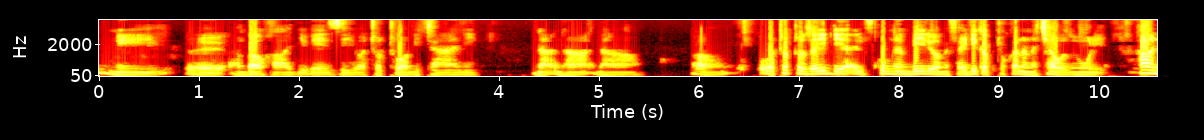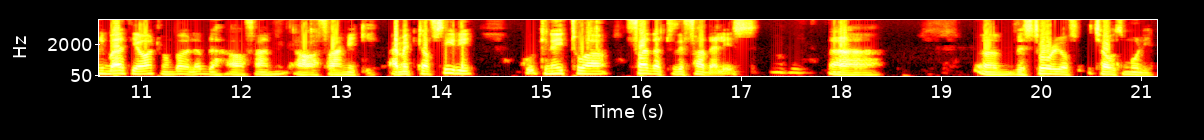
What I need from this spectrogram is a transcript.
ni eh, ambao hawajiwezi, watoto wa mitaani na, na, na uh, watoto zaidi ya elfu kumi na mbili wamefaidika kutokana na Charles Muli. Hawa ni baadhi ya watu ambao labda hawafahamiki, hawafahamiki. ametafsiri kinaitwa Father to the Fatherless. mm -hmm. uh, Uh, the story of Charles Muli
